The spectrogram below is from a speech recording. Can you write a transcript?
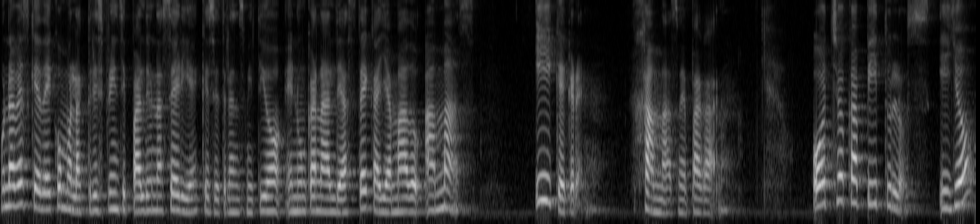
una vez quedé como la actriz principal de una serie que se transmitió en un canal de Azteca llamado A Más, y ¿qué creen? Jamás me pagaron. Ocho capítulos y yo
